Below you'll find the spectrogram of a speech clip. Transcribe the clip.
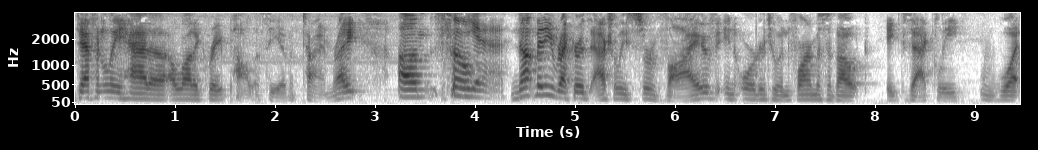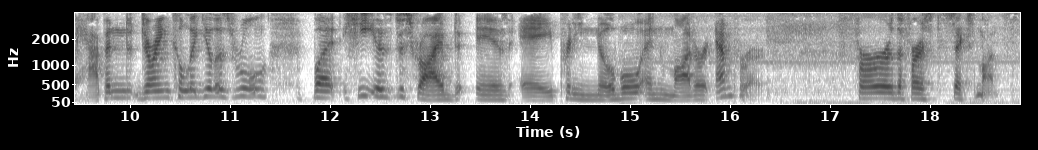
definitely had a, a lot of great policy at the time, right? Um, so, Yeah. not many records actually survive in order to inform us about exactly what happened during Caligula's rule, but he is described as a pretty noble and moderate emperor for the first six months.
